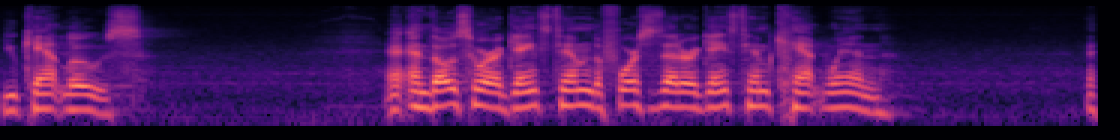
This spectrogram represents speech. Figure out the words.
You can't lose. And those who are against him, the forces that are against him, can't win.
